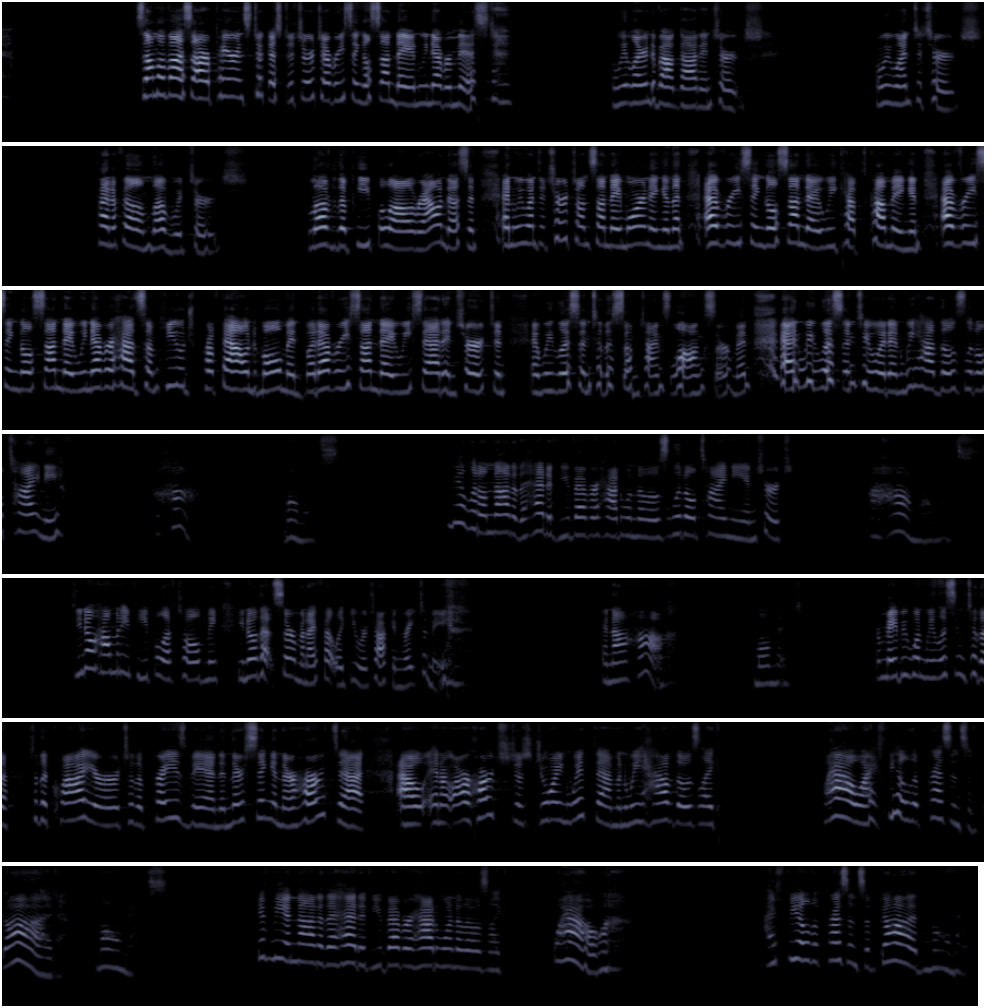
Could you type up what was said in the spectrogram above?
Some of us, our parents took us to church every single Sunday and we never missed. We learned about God in church. We went to church, kind of fell in love with church loved the people all around us. And, and we went to church on Sunday morning, and then every single Sunday we kept coming. And every single Sunday we never had some huge, profound moment, but every Sunday we sat in church and, and we listened to the sometimes long sermon, and we listened to it, and we had those little tiny, aha, moments. Give me a little nod of the head if you've ever had one of those little tiny in church aha moments. Do you know how many people have told me, you know, that sermon, I felt like you were talking right to me? An aha moment. Or maybe when we listen to the, to the choir or to the praise band and they're singing their hearts at, out, and our hearts just join with them, and we have those like, wow, I feel the presence of God moments. Give me a nod of the head if you've ever had one of those like, wow, I feel the presence of God moment.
